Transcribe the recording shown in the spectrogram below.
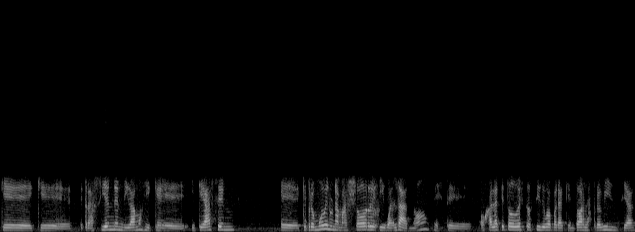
que, que, que trascienden digamos y que y que hacen eh, que promueven una mayor igualdad, ¿no? Este, ojalá que todo esto sirva para que en todas las provincias,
